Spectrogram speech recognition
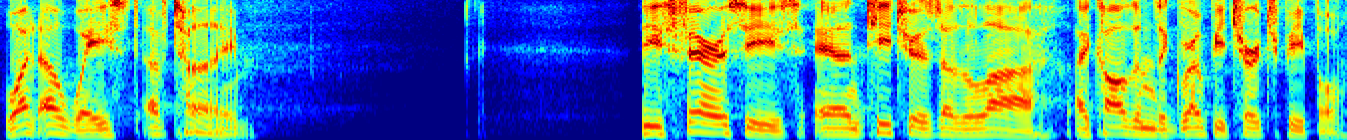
What a waste of time. These Pharisees and teachers of the law, I call them the grumpy church people.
